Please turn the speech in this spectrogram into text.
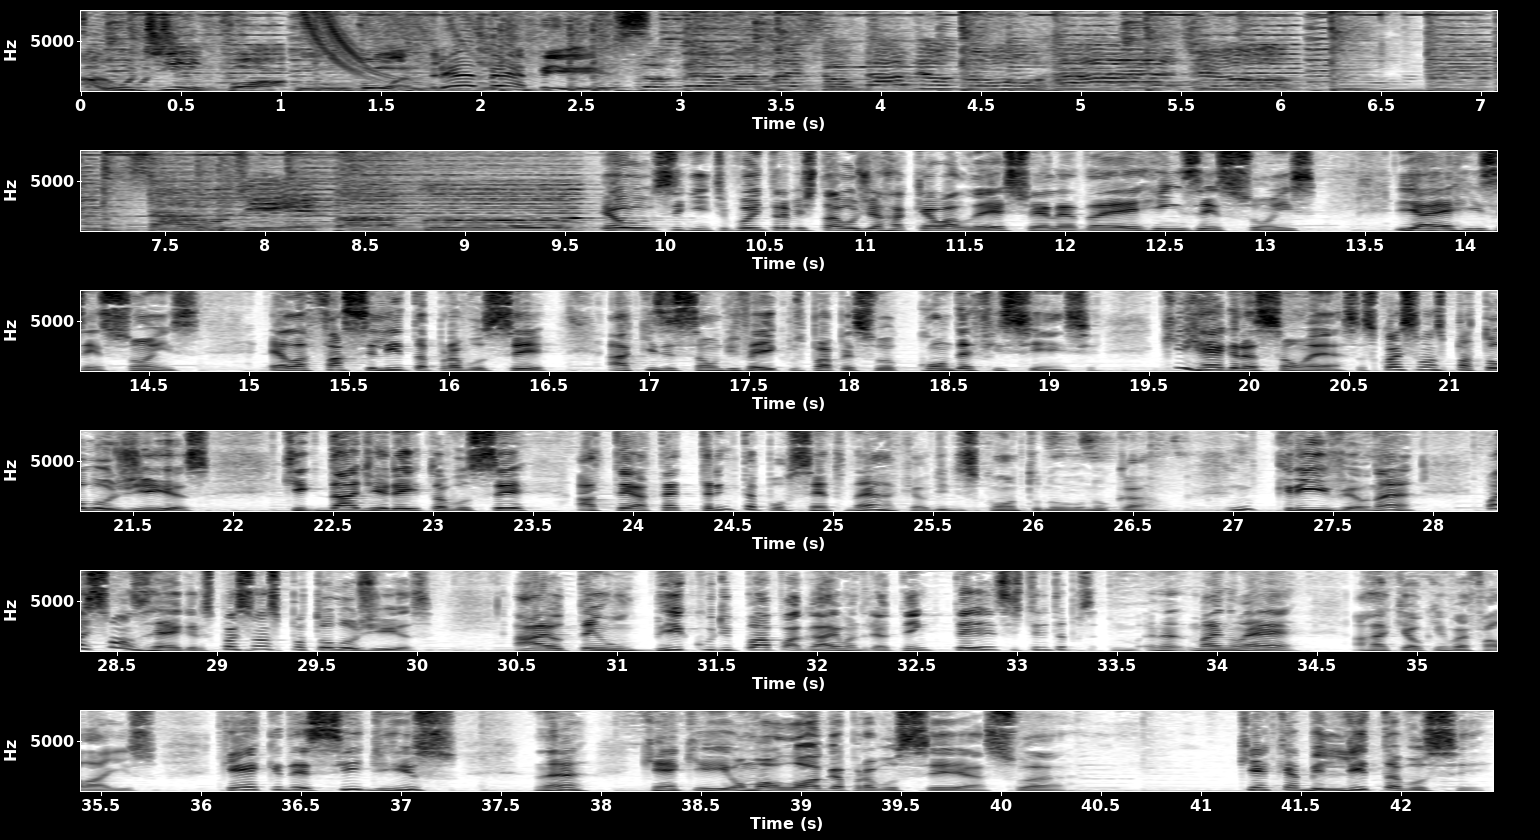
Saúde em Foco, com André Pepe. Programa mais saudável do rádio. Saúde em Foco. É o seguinte, vou entrevistar hoje a Raquel Alessio, ela é da R Isenções e a R Isenções, ela facilita para você a aquisição de veículos para pessoa com deficiência. Que regras são essas? Quais são as patologias que dá direito a você até até 30%, né, Raquel, de desconto no, no carro? Incrível, né? Quais são as regras? Quais são as patologias? Ah, eu tenho um bico de papagaio, André. Tem que ter esses 30%. Mas não é a Raquel quem vai falar isso. Quem é que decide isso, né? Quem é que homologa para você a sua. Quem é que habilita você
